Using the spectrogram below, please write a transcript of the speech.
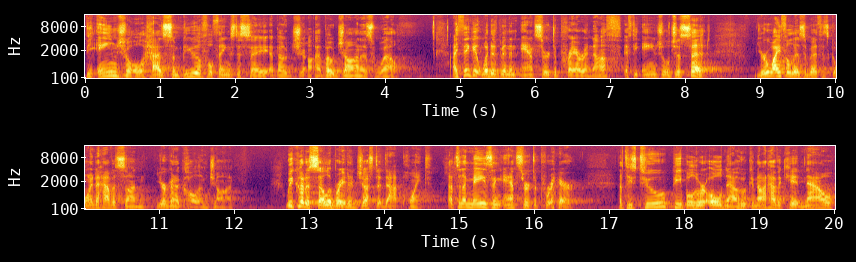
The angel has some beautiful things to say about John, about John as well. I think it would have been an answer to prayer enough if the angel just said, Your wife Elizabeth is going to have a son, you're going to call him John. We could have celebrated just at that point. That's an amazing answer to prayer. That these two people who are old now, who could not have a kid, now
